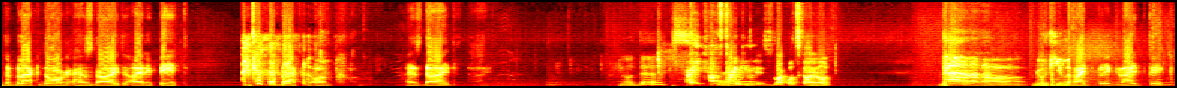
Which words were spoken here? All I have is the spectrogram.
The black dog has died. I repeat. The black dog has died. No deaths. How you guys tanking this? Like, what's going on? Uh, Good healer. right click, right click.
